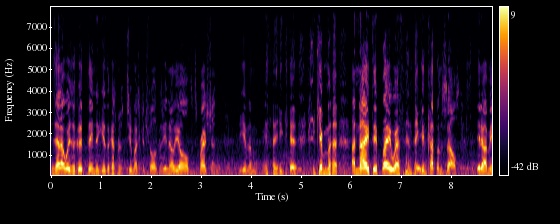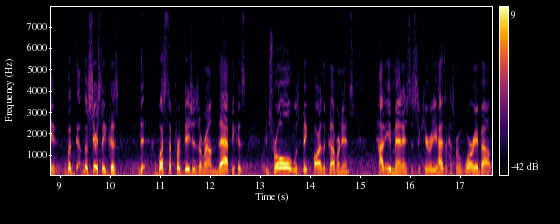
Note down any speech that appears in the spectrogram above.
Is that always a good thing to give the customers too much control? Because you know the old expression, you give them, you give, you give them a, a, knife they play with and they can cut themselves. You know, I mean, but no, seriously, because what's the provisions around that? Because control was big part of the governance. How do you manage the security? How does the customer worry about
